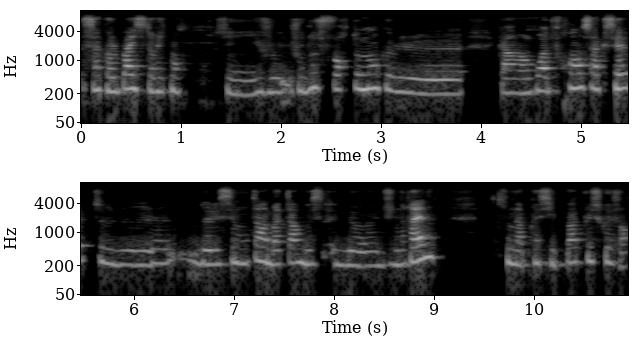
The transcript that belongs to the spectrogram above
Ça colle pas historiquement. Je, doute fortement que qu'un roi de France accepte de, laisser monter un bâtard d'une reine qui n'apprécie pas plus que ça.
